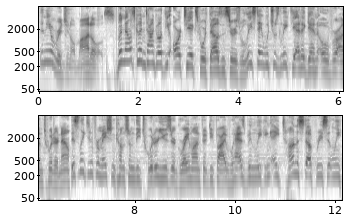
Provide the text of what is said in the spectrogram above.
than the original models. But now let's go ahead and talk about the RTX 4000 series release date, which was leaked yet again over on Twitter. Now, this leaked information comes from the Twitter user Greymon55, who has been leaking a ton of stuff recently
